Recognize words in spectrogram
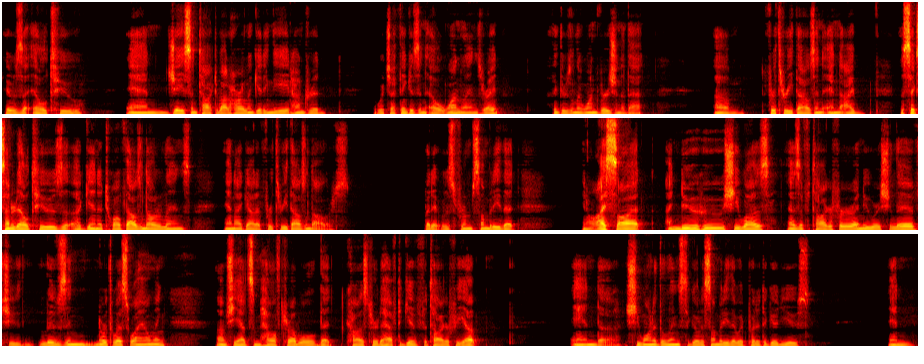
It was a L2 and Jason talked about Harlan getting the 800 which I think is an L1 lens, right? I think there's only one version of that um, for three thousand, and I the 600 L2 is again a twelve thousand dollar lens, and I got it for three thousand dollars. But it was from somebody that, you know, I saw it. I knew who she was as a photographer. I knew where she lived. She lives in Northwest Wyoming. Um, she had some health trouble that caused her to have to give photography up. And uh, she wanted the lens to go to somebody that would put it to good use and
